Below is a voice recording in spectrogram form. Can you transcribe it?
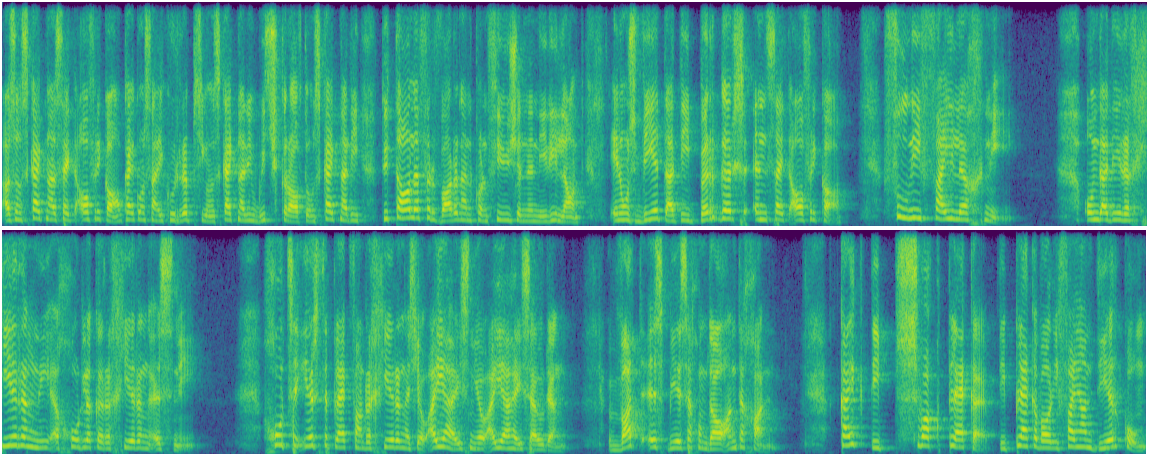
As ons kyk na Suid-Afrika, dan kyk ons na die korrupsie, ons kyk na die witchcraft, ons kyk na die totale verwarring en confusion in hierdie land. En ons weet dat die burgers in Suid-Afrika voel nie veilig nie. Omdat die regering nie 'n goddelike regering is nie. God se eerste plek van regering is jou eie huis en jou eie huishouding. Wat is besig om daar aan te gaan? Kyk die swak plekke, die plekke waar die vyand deurkom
